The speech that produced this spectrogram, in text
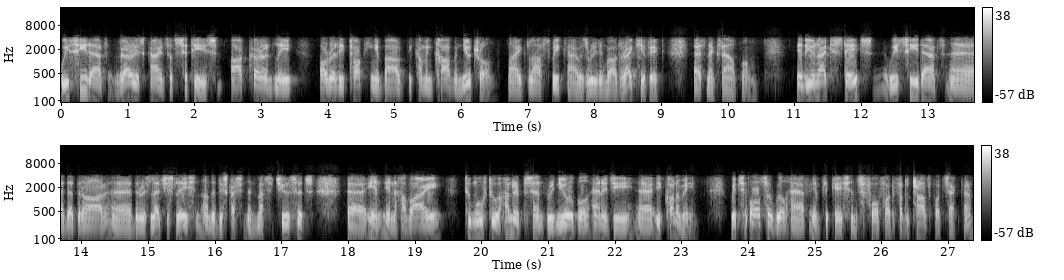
We see that various kinds of cities are currently already talking about becoming carbon neutral like last week, I was reading about Reykjavik as an example. In the United States, we see that uh, that there are uh, there is legislation under discussion in Massachusetts, uh, in in Hawaii, to move to a 100% renewable energy uh, economy, which also will have implications for for the, for the transport sector.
